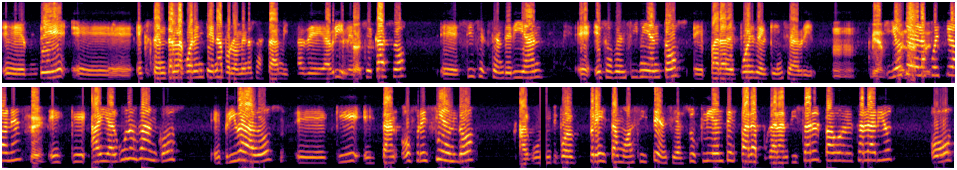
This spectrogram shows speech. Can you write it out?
eh, de eh, extender la cuarentena por lo menos hasta mitad de abril. Exacto. En ese caso, eh, sí se extenderían eh, esos vencimientos eh, para después del 15 de abril. Ujú, Bien. Y otra de las cuestiones Sí. es que hay algunos bancos eh, privados eh, que están ofreciendo algún tipo de préstamo o asistencia a sus clientes para garantizar el pago de salarios o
